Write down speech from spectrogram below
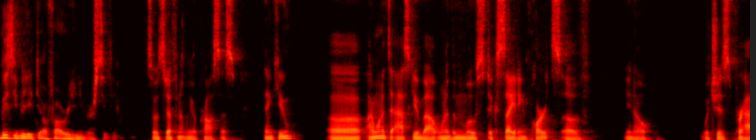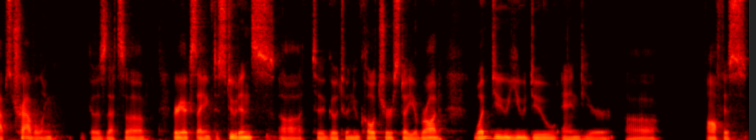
visibility of our university. So it's definitely a process. Thank you. Uh, I wanted to ask you about one of the most exciting parts of you know, which is perhaps traveling, because that's uh, very exciting to students uh, to go to a new culture, study abroad. What do you do and your uh, office?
